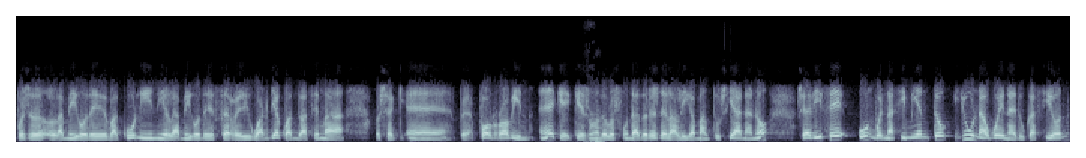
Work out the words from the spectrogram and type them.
pues el, amigo de Bakunin y el amigo de Ferrer y Guardia cuando hacen la o sea, eh, Paul Robin, eh, que, es uno de los fundadores de la Liga Maltusiana, ¿no? O sea, dice un buen nacimiento y una buena educación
